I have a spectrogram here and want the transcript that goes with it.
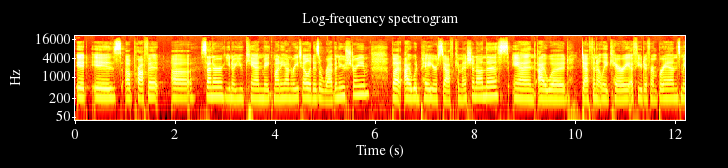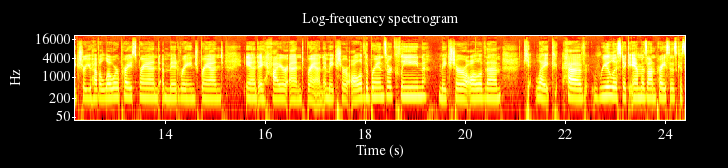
It is a profit uh, center, you know, you can make money on retail. It is a revenue stream, but I would pay your staff commission on this and I would definitely carry a few different brands. Make sure you have a lower price brand, a mid range brand, and a higher end brand. And make sure all of the brands are clean. Make sure all of them like have realistic Amazon prices because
